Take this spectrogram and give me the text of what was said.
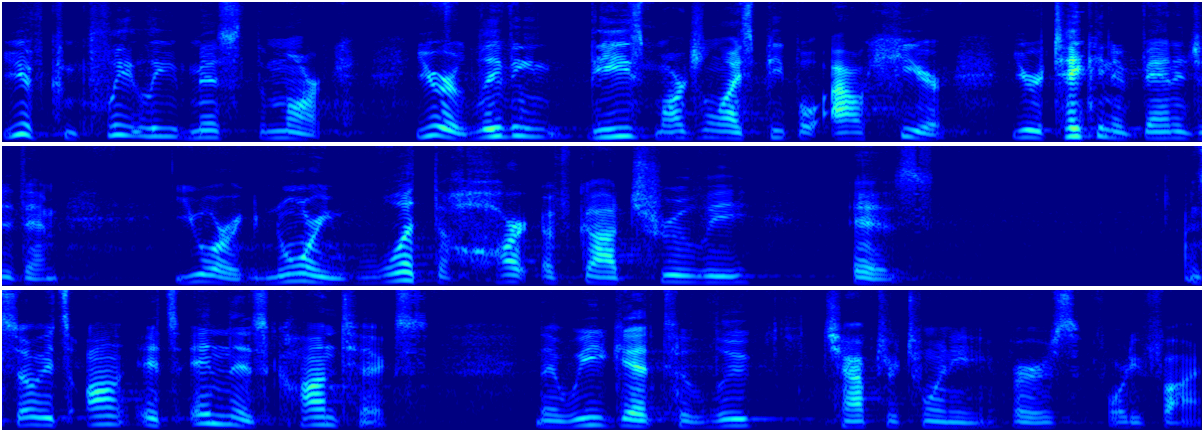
you have completely missed the mark. You are leaving these marginalized people out here. You're taking advantage of them. You are ignoring what the heart of God truly is. And so it's, on, it's in this context that we get to Luke chapter 20, verse 45.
